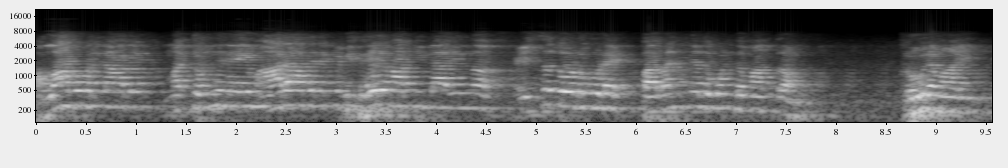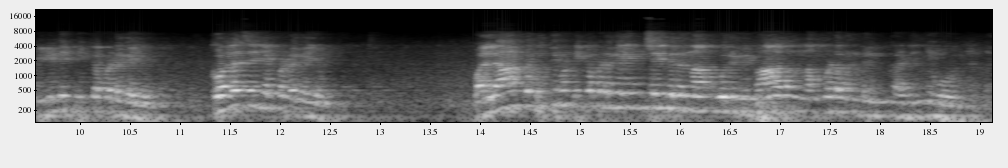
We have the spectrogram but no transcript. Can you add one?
അള്ളാഹുവല്ലാതെ മറ്റൊന്നിനെയും ആരാധനയ്ക്ക് വിധേയമാക്കില്ല എന്ന് ഇസ്സത്തോടുകൂടെ പറഞ്ഞതുകൊണ്ട് മാത്രം ക്രൂരമായി പീഡിപ്പിക്കപ്പെടുകയും കൊല ചെയ്യപ്പെടുകയും വല്ലാണ്ട് ബുദ്ധിമുട്ടിക്കപ്പെടുകയും ചെയ്തിരുന്ന ഒരു വിഭാഗം നമ്മുടെ മുന്നിൽ കഴിഞ്ഞു പോയിട്ടുണ്ട്.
